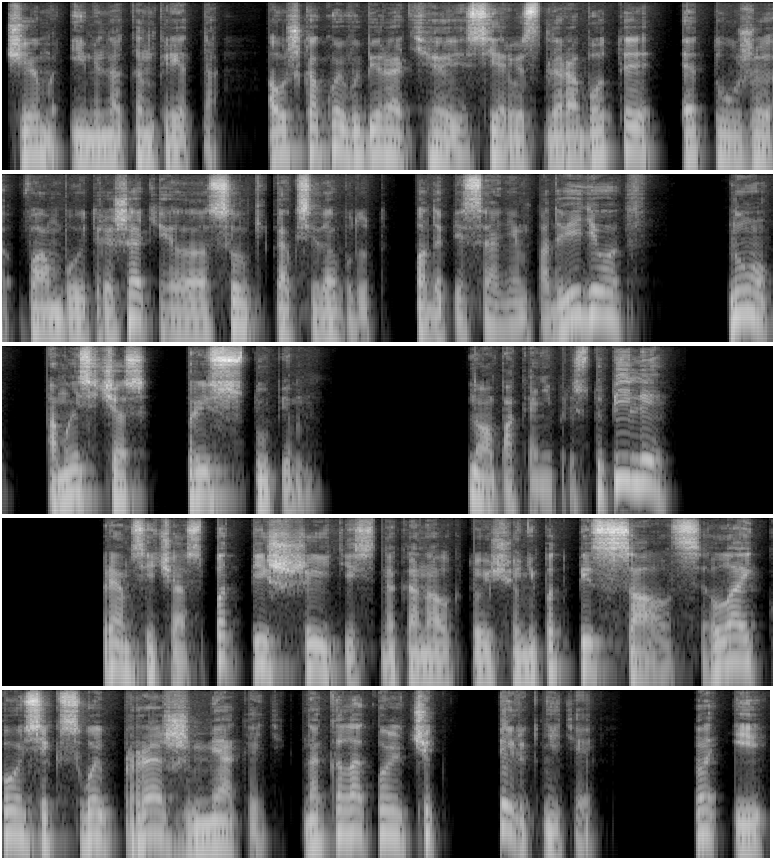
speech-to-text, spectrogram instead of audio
чем именно конкретно. А уж какой выбирать э, сервис для работы, это уже вам будет решать. Э, ссылки, как всегда, будут под описанием под видео. Ну, а мы сейчас приступим. Ну, а пока не приступили, Прямо сейчас подпишитесь на канал, кто еще не подписался. Лайкосик свой прожмякайте. На колокольчик тыркните. Ну и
